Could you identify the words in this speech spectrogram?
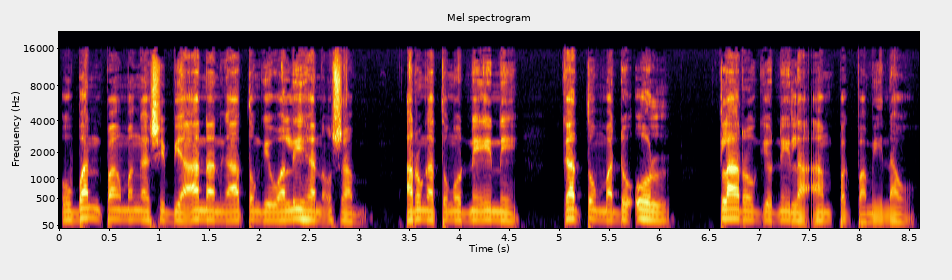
uban pang mga sibyaanan nga atong giwalihan usab aron nga tungod niini kadtong maduol klaro gyud nila ang pagpaminaw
